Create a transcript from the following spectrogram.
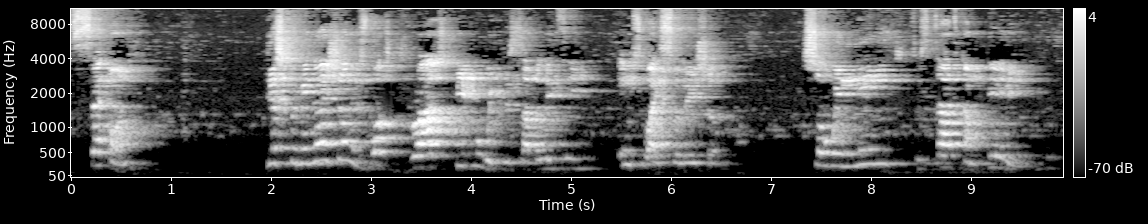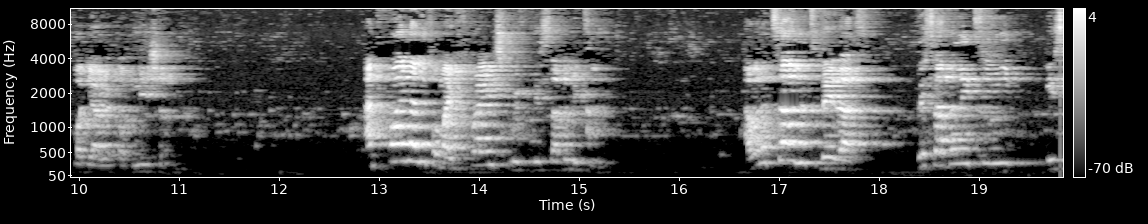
Second, discrimination is what drags people with disability into isolation. So we need to start campaigning for their recognition. And finally, for my friends with disability, I want to tell you today that disability is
